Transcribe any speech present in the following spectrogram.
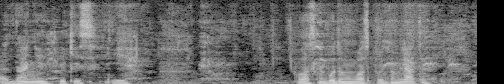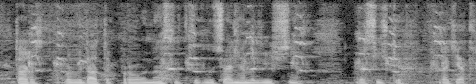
е, дані якісь і власне будемо вас повідомляти та розповідати про наслідки влучання на Львівщині. російських ракет.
